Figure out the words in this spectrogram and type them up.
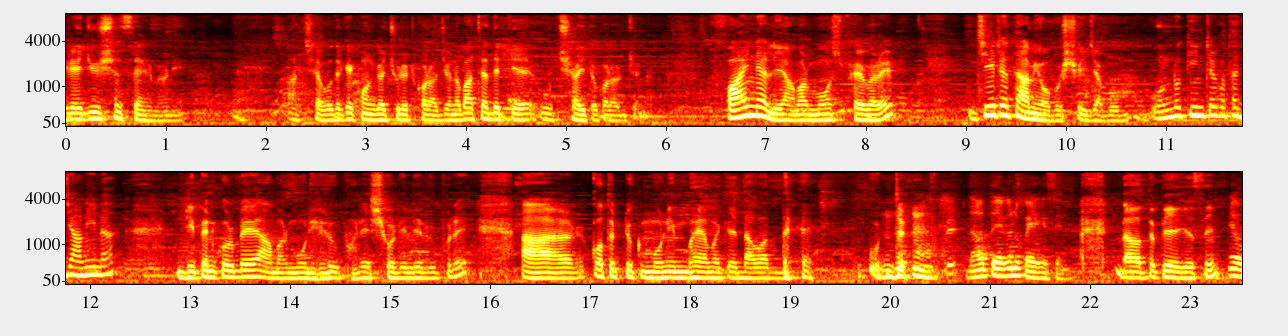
graduation ceremony. আচ্ছা ওদেরকে কনগ্রাচুলেট করার জন্য বাচ্চাদেরকে উৎসাহিত করার জন্য। ফাইনালি আমার মোস্ট ফেভারেট যেটাতে আমি অবশ্যই যাব। অন্য তিনটার কথা জানি না। ডিপেন্ড করবে আমার মনের উপরে শরীরের উপরে আর কতটুকু মনিম ভাই আমাকে দাওয়াত দেয়। দাওয়াত এখনও পেয়ে গেছেন। দাওয়াত তো পেয়ে গেছি। হ্যাঁ,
